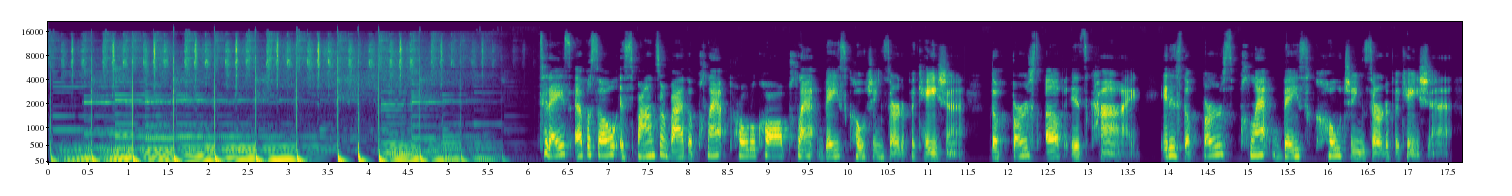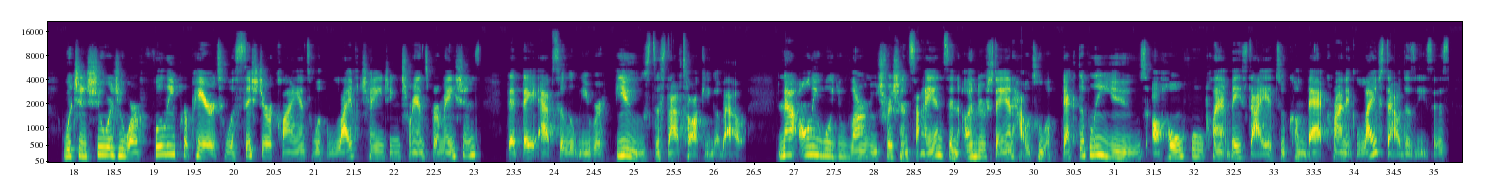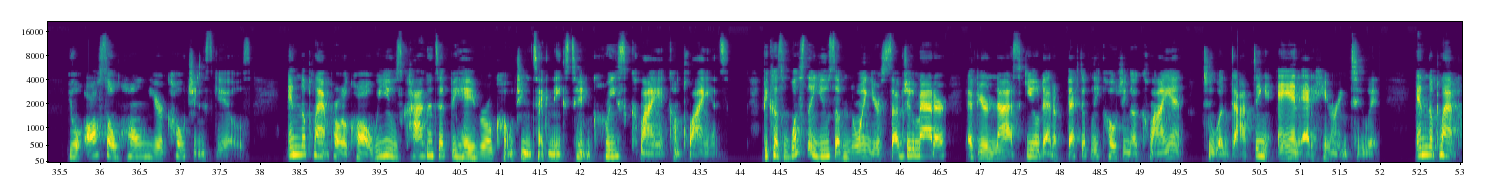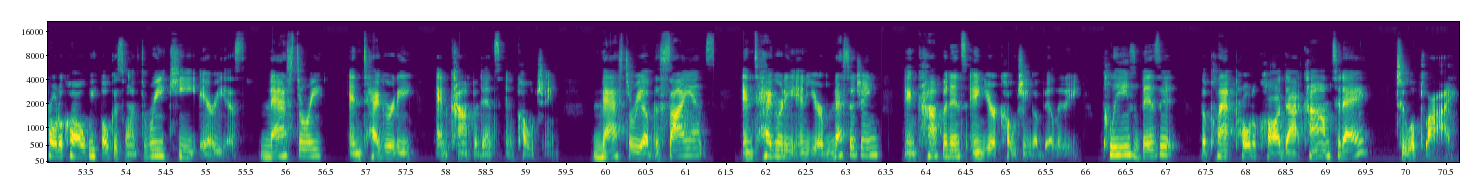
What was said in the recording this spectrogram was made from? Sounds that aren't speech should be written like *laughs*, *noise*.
Today's episode is sponsored by the Plant Protocol Plant Based Coaching Certification the first of its kind. It is the first plant based coaching certification, which ensures you are fully prepared to assist your clients with life changing transformations that they absolutely refuse to stop talking about. Not only will you learn nutrition science and understand how to effectively use a whole food plant based diet to combat chronic lifestyle diseases, you'll also hone your coaching skills in the plant protocol, we use cognitive behavioral coaching techniques to increase client compliance. Because what's the use of knowing your subject matter if you're not skilled at effectively coaching a client to adopting and adhering to it? In the plant protocol, we focus on three key areas mastery, integrity, and confidence in coaching. Mastery of the science, integrity in your messaging, and confidence in your coaching ability. Please visit theplantprotocol.com today to apply.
